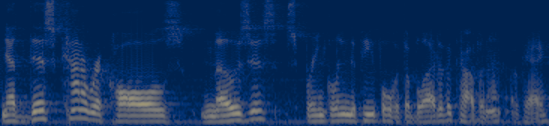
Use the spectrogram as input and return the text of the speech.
now this kind of recalls Moses sprinkling the people with the blood of the covenant, okay?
